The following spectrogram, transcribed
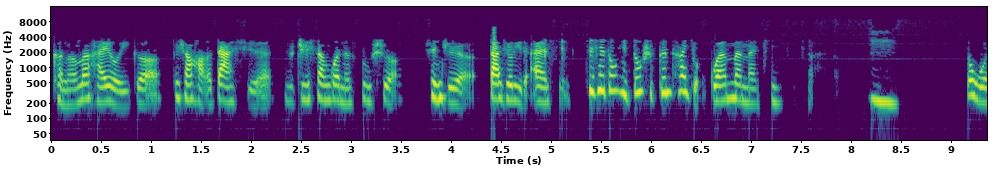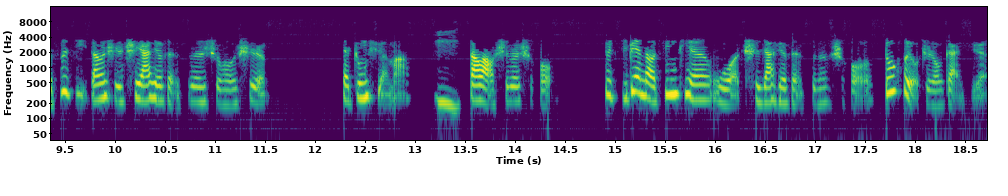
可能呢还有一个非常好的大学与之相关的宿舍，甚至大学里的爱情，这些东西都是跟他有关，慢慢清晰起来的。嗯，那我自己当时吃鸭血粉丝的时候是在中学嘛，嗯，当老师的时候。就即便到今天，我吃鸭血粉丝的时候，都会有这种感觉。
